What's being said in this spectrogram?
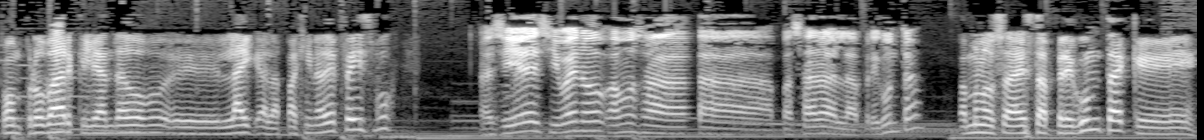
comprobar que le han dado eh, like a la página de Facebook. Así es, y bueno, vamos a, a pasar a la pregunta. Vámonos a esta pregunta que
